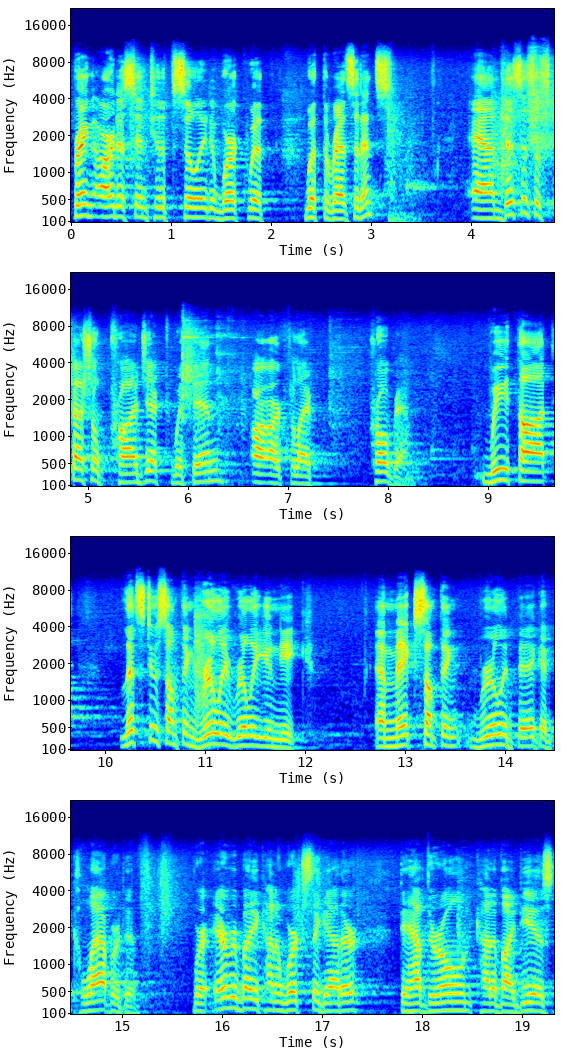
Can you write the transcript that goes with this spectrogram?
bring artists into the facility to work with, with the residents. And this is a special project within our Art for Life program. We thought, let's do something really, really unique and make something really big and collaborative where everybody kind of works together. They have their own kind of ideas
